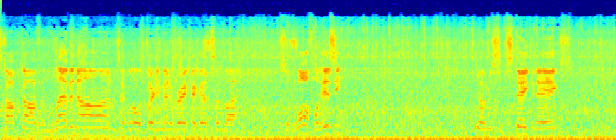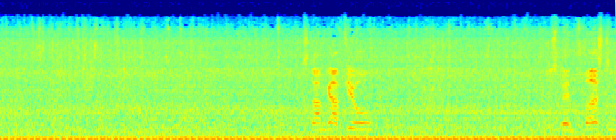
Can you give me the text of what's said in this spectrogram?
Stopped off in Lebanon, took a little 30 minute break. I got some uh, some waffle hizzy. Got me some steak and eggs. Stop got fuel. Just been busting,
